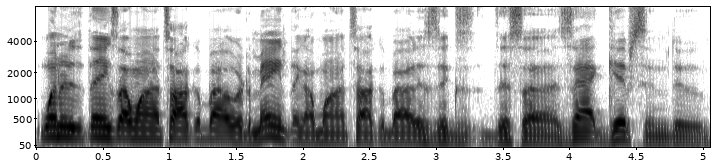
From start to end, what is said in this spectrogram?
One of the things I want to talk about, or the main thing I want to talk about, is this uh, Zack Gibson dude.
